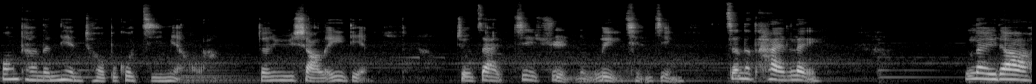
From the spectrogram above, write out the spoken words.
荒唐的念头不过几秒啦，等雨小了一点，就再继续努力前进。真的太累，累到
